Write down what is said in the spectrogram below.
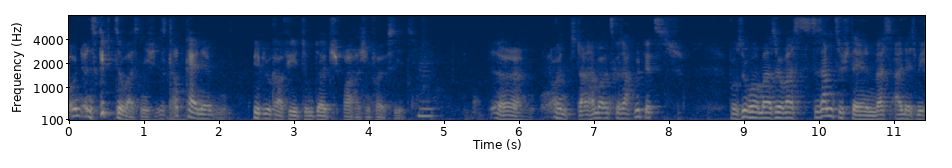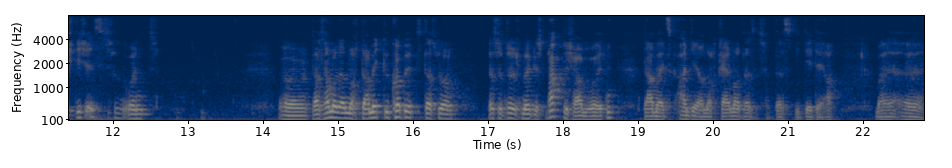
und, und es gibt sowas nicht. Es gab keine Bibliografie zum deutschsprachigen Volkslied. Mhm. Äh, und dann haben wir uns gesagt, gut, jetzt versuchen wir mal so was zusammenzustellen, was alles wichtig ist. Und Äh, das haben wir dann noch damit gekoppelt, dass wir das natürlich möglichst praktisch haben wollten. Damals ahnte ja noch keiner, dass, dass die DDR mal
